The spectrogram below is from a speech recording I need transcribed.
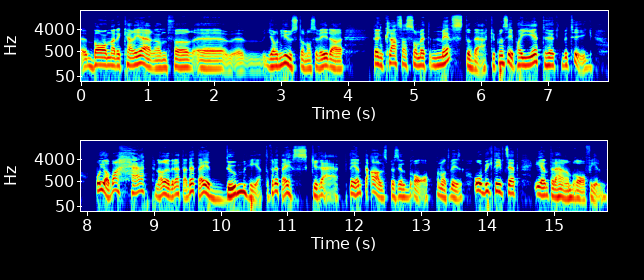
eh, banade karriären för eh, John Huston och så vidare. Den klassas som ett mästerverk i princip, har jättehögt betyg. Och jag bara häpnar över detta. Detta är dumheter, för detta är skräp. Det är inte alls speciellt bra på något vis. Objektivt sett är inte det här en bra film.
